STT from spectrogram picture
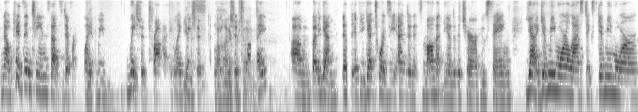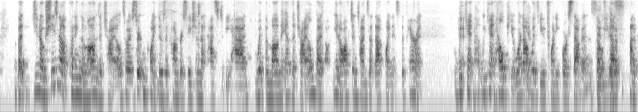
now kids and teens, that's different. Like yeah. we we should try. Like yes, we should, I think 100%. we should try. Um, but again, if, if you get towards the end and it's mom at the end of the chair who's saying, yeah, give me more elastics, give me more, but you know, she's not putting them on the child. So at a certain point, there's a conversation that has to be had with the mom and the child. But you know, oftentimes at that point, it's the parent. We can't we can't help you. We're not yeah. with you 24 seven. So it's, you got to kind of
